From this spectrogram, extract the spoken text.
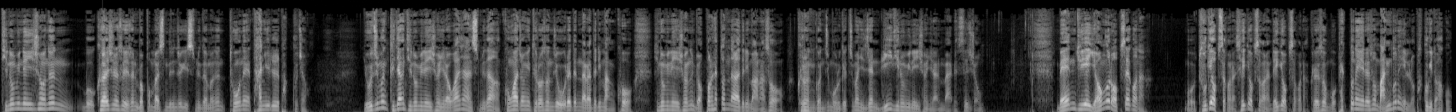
디노미네이션은 뭐 그알싫에서 예전에 몇 번 말씀드린 적이 있습니다만은 돈의 단위를 바꾸죠. 요즘은 그냥 디노미네이션이라고 하지 않습니다. 공화정이 들어선 지 오래된 나라들이 많고 디노미네이션을 몇번 했던 나라들이 많아서 그런 건지 모르겠지만 이젠 리디노미네이션이라는 말을 쓰죠. 맨 뒤에 0을 없애거나 뭐 두 개 없애거나 세 개 없애거나 네 개 없애거나 그래서 뭐 100분의 1에서 만분의 1로 바꾸기도 하고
